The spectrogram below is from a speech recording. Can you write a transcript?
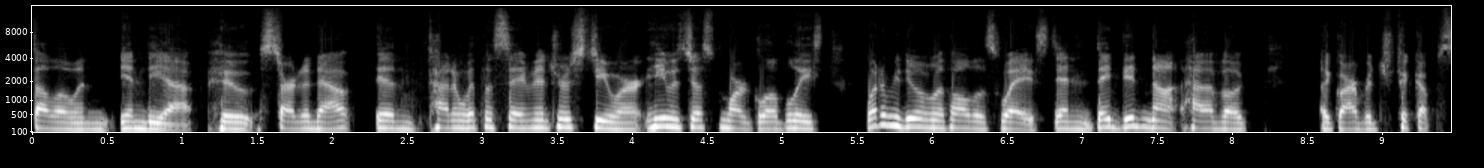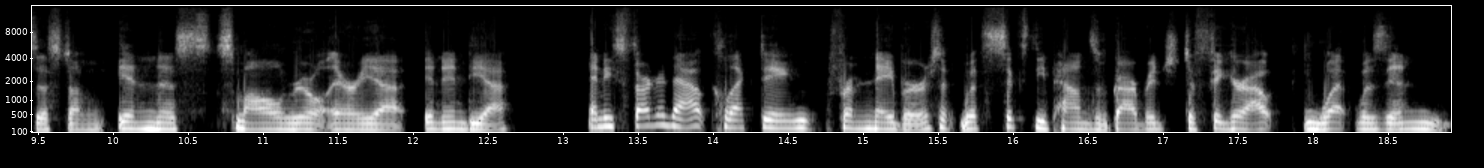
fellow in India who started out in kind of with the same interest you were. He was just more globally. What are we doing with all this waste? And they did not have a, a garbage pickup system in this small rural area in India. And he started out collecting from neighbors with 60 pounds of garbage to figure out what was in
